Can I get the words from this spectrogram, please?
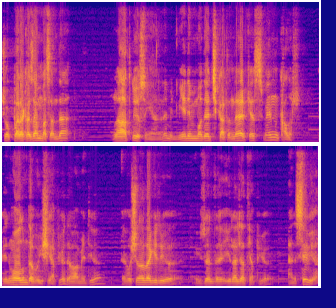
Çok para kazanmasan da rahatlıyorsun yani değil mi? Yeni bir model çıkartında herkes memnun kalır. Benim oğlum da bu işi yapıyor, devam ediyor. E, hoşuna da gidiyor. Güzel de ihracat yapıyor. Yani seviyor,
